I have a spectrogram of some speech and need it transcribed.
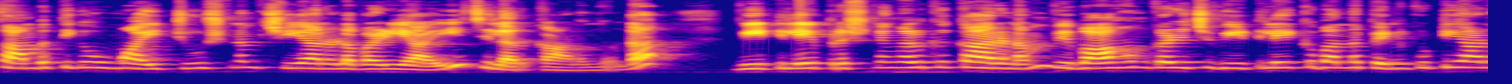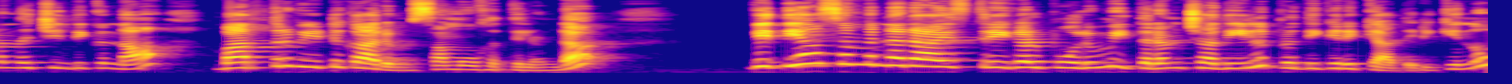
സാമ്പത്തികവുമായി ചൂഷണം ചെയ്യാനുള്ള വഴിയായി ചിലർ കാണുന്നുണ്ട്. വീട്ടിലെ പ്രശ്നങ്ങൾക്ക് കാരണം വിവാഹം കഴിച്ച് വീട്ടിലേക്ക് വന്ന പെൺകുട്ടിയാണെന്ന് ചിന്തിക്കുന്ന ഭർത്തൃവീട്ടുകാരും സമൂഹത്തിലുണ്ട്. വിദ്യാസമ്പന്നരായ സ്ത്രീകൾ പോലും ഇത്തരം ചതിയിൽ പ്രതികരിക്കാതിരിക്കുന്നു.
